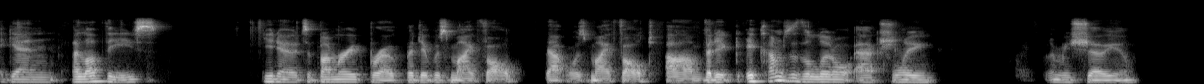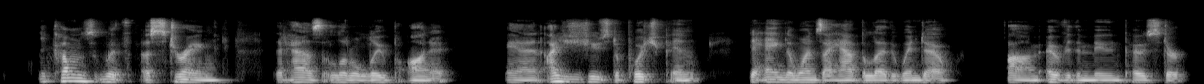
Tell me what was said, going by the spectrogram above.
again, I love these. You know, it's a bummer it broke, but it was my fault. That was my fault. Um, but it it comes with a little actually. Let me show you. It comes with a string that has a little loop on it, and I just used a push pin to hang the ones I have below the window um, over the moon poster.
